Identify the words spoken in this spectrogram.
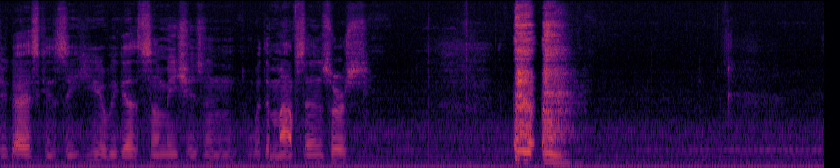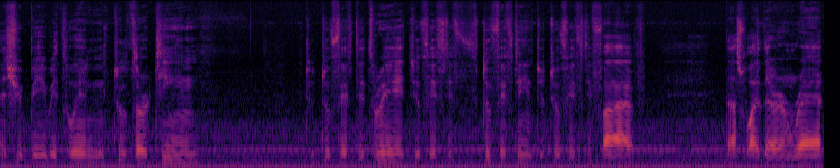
as you guys can see here we got some issues in with the map sensors. It should be between 213 to 253 250, 215 to 255 that's why they're in red.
